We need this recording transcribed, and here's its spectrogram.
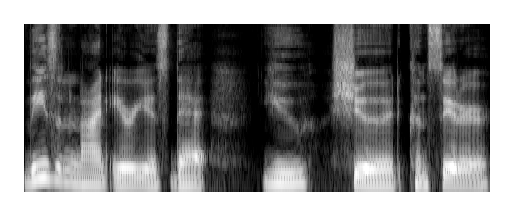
these are the nine areas that you should consider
